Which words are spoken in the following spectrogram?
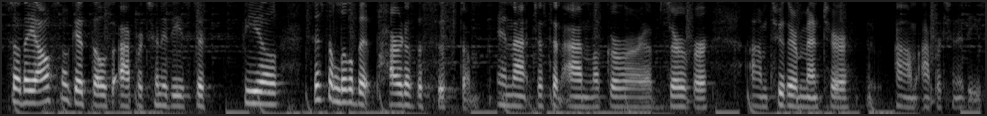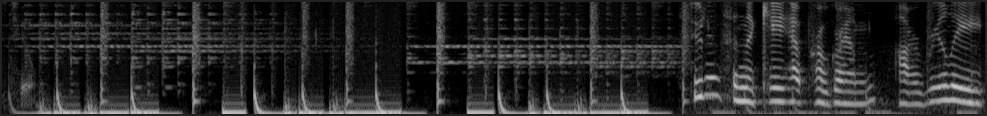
So they also get those opportunities to feel just a little bit part of the system and not just an onlooker or an observer um, through their mentor um, opportunities too. Students in the CAHEP program are really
